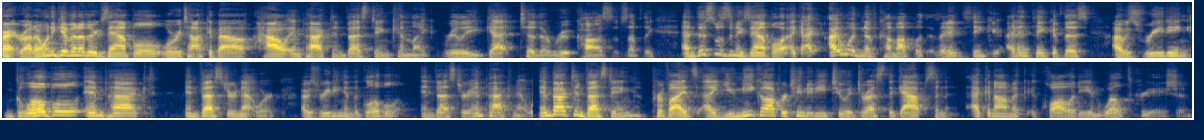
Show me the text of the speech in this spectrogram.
All right, Rod. I want to give another example where we talk about how impact investing can like really get to the root cause of something. And this was an example. Like I, I wouldn't have come up with this. I didn't think I didn't think of this. I was reading Global Impact Investor Network. I was reading in the Global Investor Impact Network. Impact investing provides a unique opportunity to address the gaps in economic equality and wealth creation,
